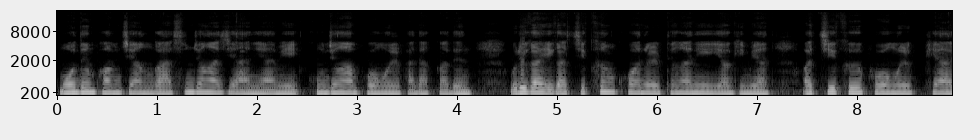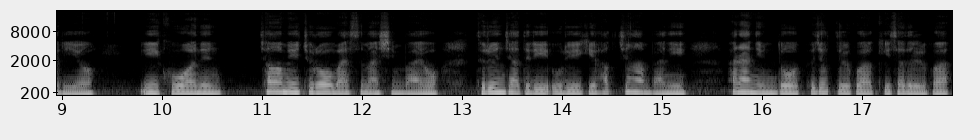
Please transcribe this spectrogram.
모든 범죄함과 순종하지 아니함이 공정한 보응을 받았거든 우리가 이같이 큰 구원을 등한히 여기면 어찌 그 보응을 피하리요 이 구원은 처음에 주로 말씀하신 바요 들은 자들이 우리에게 확증한 바니 하나님도 표적들과 기사들과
